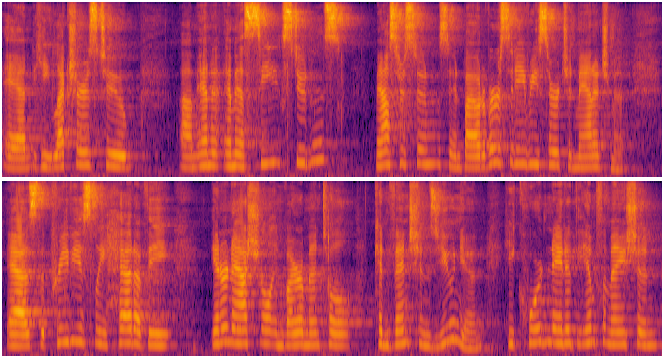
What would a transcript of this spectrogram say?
and he lectures to um, MSc students, master students in biodiversity research and management. As the previously head of the International Environmental Conventions Union, he coordinated the implementation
